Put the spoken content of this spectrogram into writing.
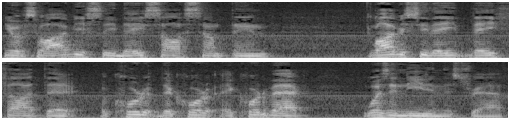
You know, so obviously they saw something. Well, obviously they, they thought that a quarter the quarter a quarterback was in need in this draft,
